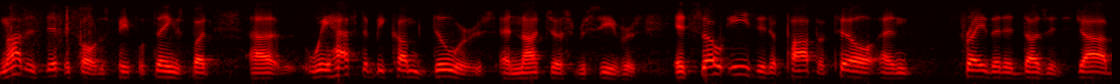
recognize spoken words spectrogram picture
not as difficult as people think, but uh, we have to become doers and not just receivers. It's so easy to pop a pill and pray that it does its job,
